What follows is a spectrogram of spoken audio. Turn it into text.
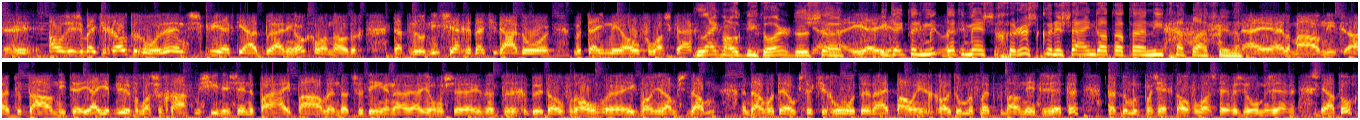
eh, eh, alles is een beetje groter geworden. En het circuit heeft die uitbreiding ook gewoon nodig. Dat wil niet zeggen dat je daardoor meteen meer overlast krijgt. Lijkt me ook niet hoor. Dus Ja, eh, nee, ik denk dat die, dat die mensen gerust kunnen zijn dat dat eh, niet gaat plaatsvinden. Nee, helemaal niet. Eh, totaal niet. Ja, je hebt nu even last van graafmachines en een paar heipalen en dat soort dingen. Nou ja, jongens, dat gebeurt overal. Ik woon in Amsterdam en daar wordt elk stukje grond wordt een heipaal ingegooid om een flatgebouw neer te zetten. Dat noem ik pas echt overlast hebben, zullen we maar zeggen. Ja, toch?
